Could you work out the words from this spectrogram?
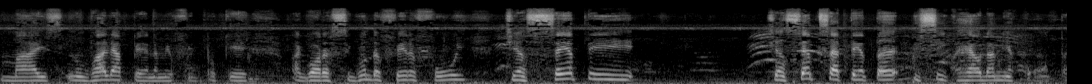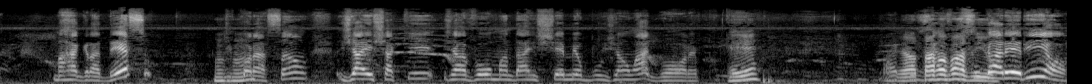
mas não vale a pena, meu filho, porque agora segunda-feira fui, tinha cento e tinha 175 reais na minha conta. Mas agradeço de coração. Já este aqui, já vou mandar encher meu bujão agora. É? Já tava vazio. Fogareirinho, ó.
